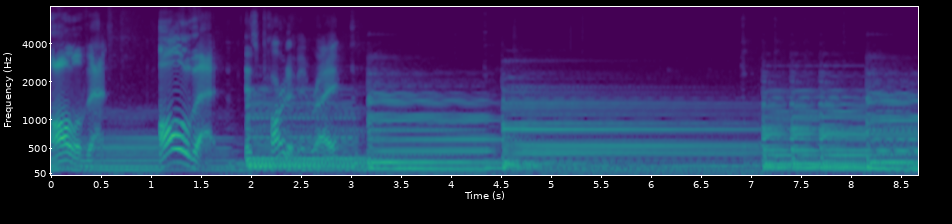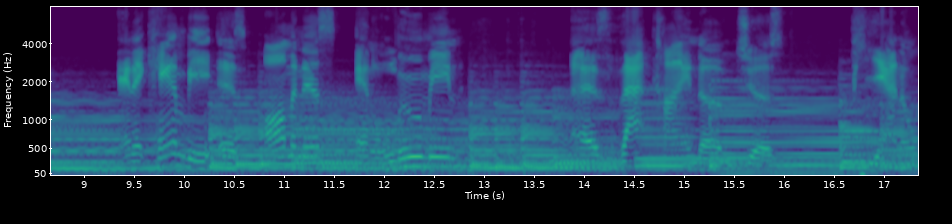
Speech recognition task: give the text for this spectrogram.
All of that. All of that is part of it, right? and it can be as ominous and looming as that kind of just piano,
